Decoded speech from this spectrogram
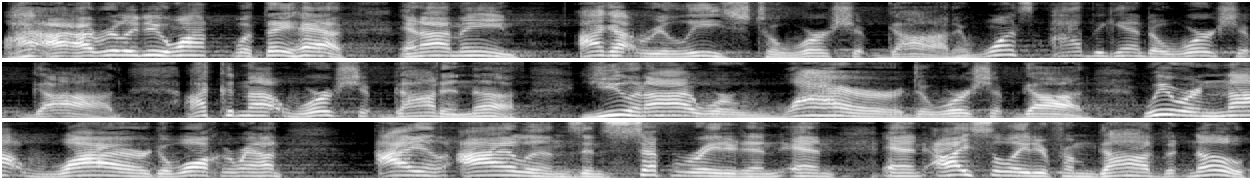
I, I really do want what they have. And I mean, I got released to worship God. And once I began to worship God, I could not worship God enough. You and I were wired to worship God. We were not wired to walk around islands and separated and, and, and isolated from God. But no,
